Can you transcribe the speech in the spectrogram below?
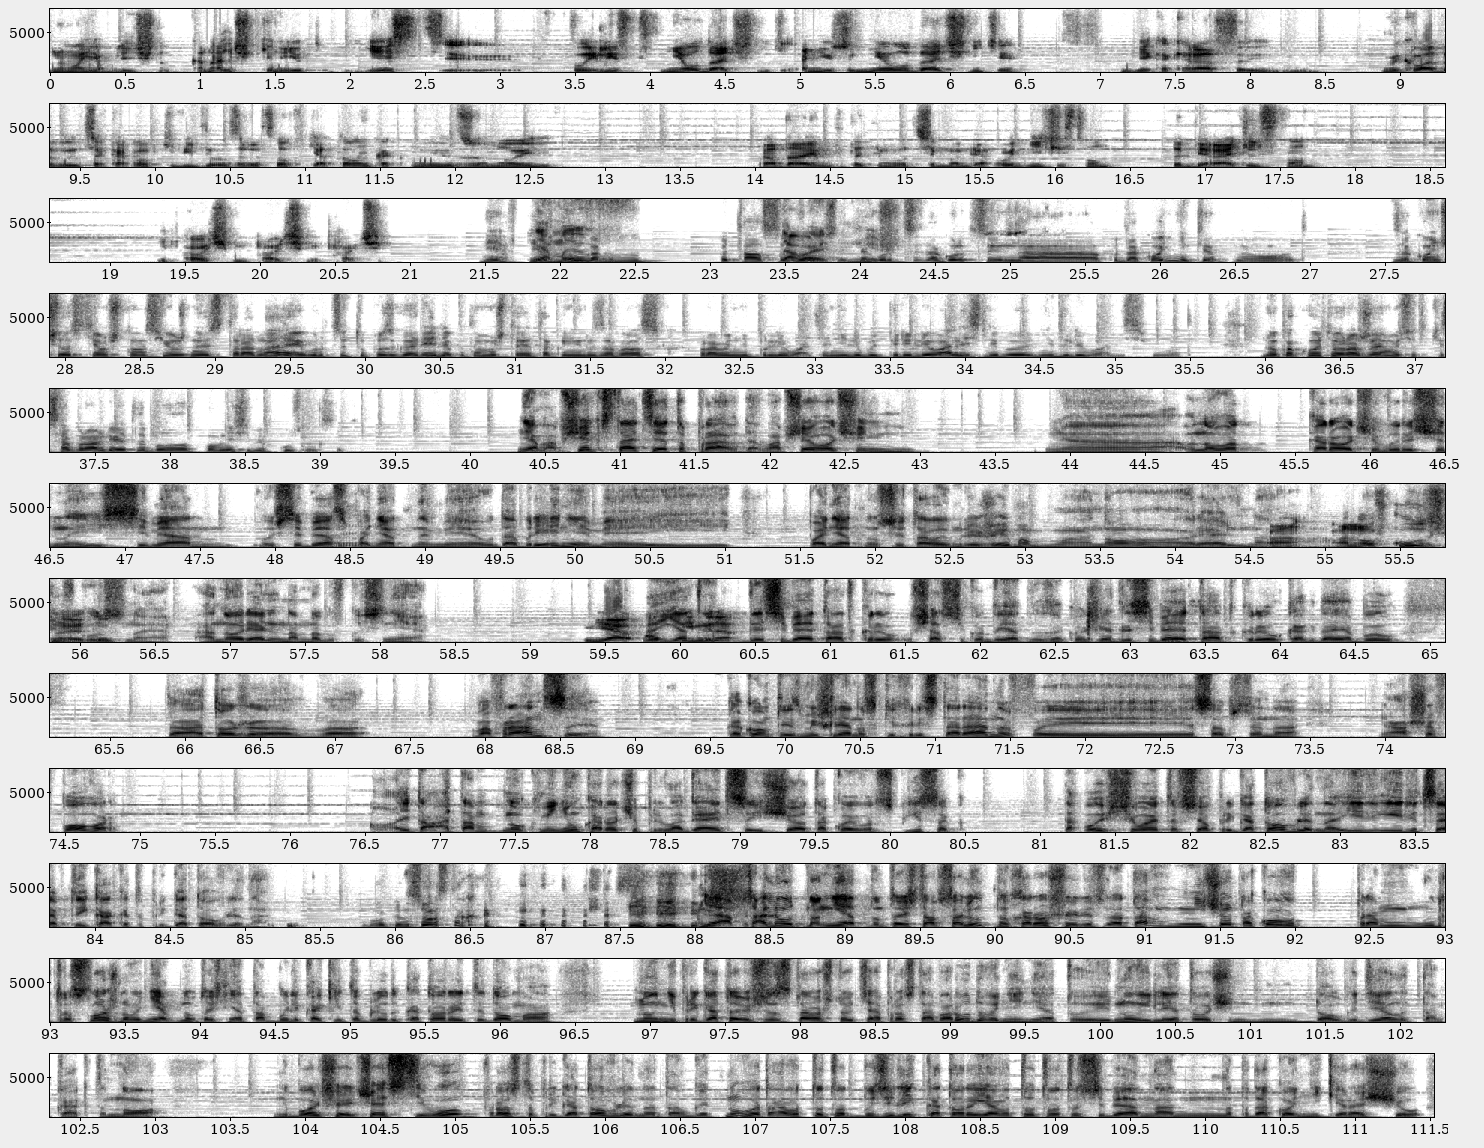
на моем личном каналчике на YouTube есть э, плейлист «Неудачники». Они же неудачники, где как раз и выкладываются короткие видео зарисовки о том, как мы с женой страдаем вот этим вот всем огородничеством, собирательством и прочим, прочим, прочим. Нет, Не, мы пытался Давай, огурцы, огурцы на подоконнике, вот, закончилось тем, что у нас южная сторона, и огурцы тупо сгорели, потому что я так и не разобрался, как правильно поливать. Они либо переливались, либо не доливались. Вот. Но какой-то урожай мы все-таки собрали, и это было вполне себе вкусно, кстати. Не, вообще, кстати, это правда. Вообще очень... Э, ну вот, короче, выращенные из семян у себя с понятными удобрениями и понятным световым режимом, оно реально... А, оно вкусное. Очень вкусное. Тут... Оно реально намного вкуснее. Я а вот я именно... для, для себя это открыл... Сейчас, секунду, я закончу. Я для себя это открыл, когда я был да, тоже в, во Франции, в каком-то из мишленовских ресторанов, и, собственно, а, шеф-повар и там, а там, ну, к меню, короче, прилагается еще такой вот список того, из чего это все приготовлено, и, и рецепты, и как это приготовлено. Open source такой? Не, абсолютно, нет. Ну, то есть, абсолютно хороший рецепт. А там ничего такого прям ультрасложного нет. Ну, то есть, нет, там были какие-то блюда, которые ты дома ну, не приготовишь из-за того, что у тебя просто оборудования нету, и, ну, или это очень долго делать там как-то, но большая часть всего просто приготовлена, там, говорит, ну вот, а вот тут вот базилик, который я вот тут вот у себя на, на подоконнике ращу,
